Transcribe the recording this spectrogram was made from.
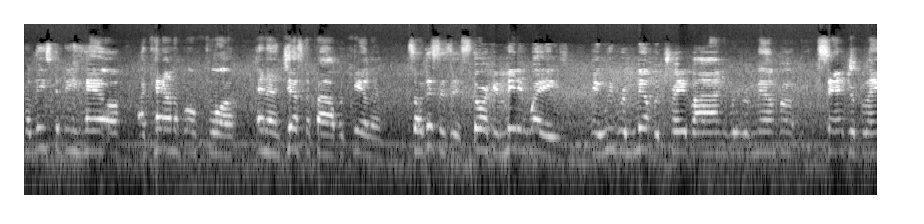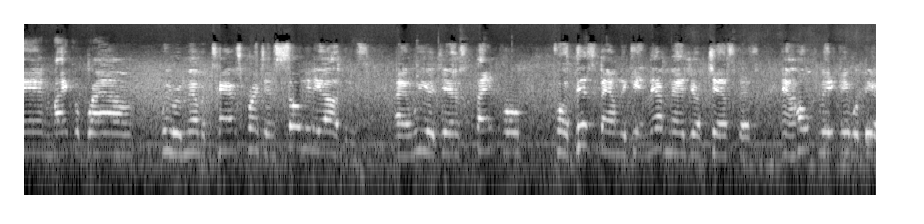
police to be held accountable for an unjustifiable killing. So this is historic in many ways. And we remember Trayvon, we remember Sandra Bland, Michael Brown, we remember Terrence Crutch and so many others. And we are just thankful for this family getting their measure of justice. And hopefully it will be a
